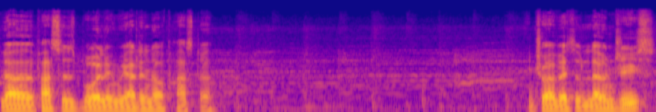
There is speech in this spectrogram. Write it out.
Now that the pasta is boiling, we add in our pasta. We try a bit of lemon juice.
